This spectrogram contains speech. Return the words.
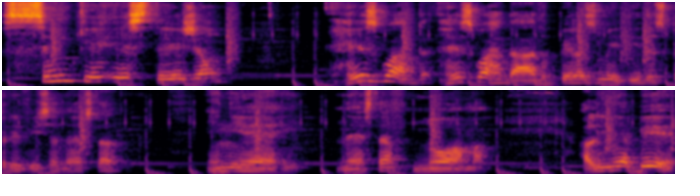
sem que estejam resguardados pelas medidas previstas nesta NR, nesta norma. A linha B,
